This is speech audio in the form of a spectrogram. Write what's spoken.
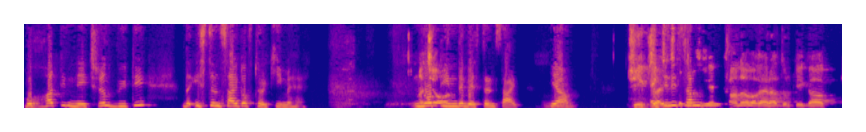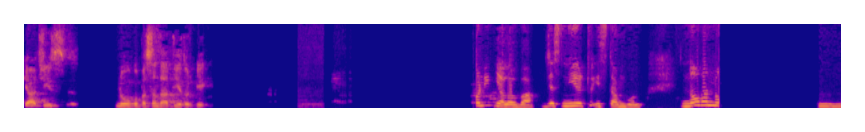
बहुत ही natural beauty the eastern side of Turkey में है। not in the western side yeah cheap actually some khana वगैरह तुर्की का क्या चीज लोगों को पसंद आती है तुर्की in Yalova, just near to Istanbul. No one knows. Hmm.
